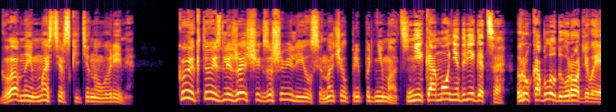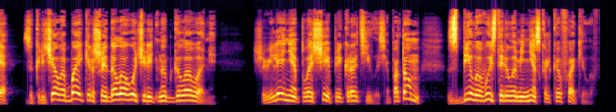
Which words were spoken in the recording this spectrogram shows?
Главный мастерски тянул время. Кое-кто из лежащих зашевелился, начал приподниматься. «Никому не двигаться! Рукоблуды уродливые!» — закричала байкерша и дала очередь над головами. Шевеление плащей прекратилось, а потом сбило выстрелами несколько факелов.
